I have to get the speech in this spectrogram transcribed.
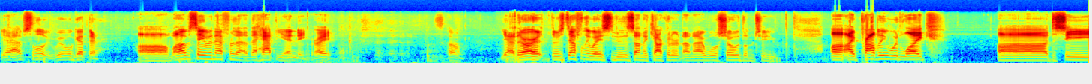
Yeah, absolutely. We will get there. Um, I was saving that for the, the happy ending, right? So, yeah, there are there's definitely ways to do this on the calculator, and I will show them to you. Uh, I probably would like uh, to see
